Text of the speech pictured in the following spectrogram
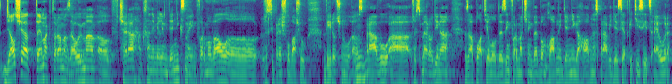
Ďalšia téma, ktorá ma zaujíma, včera, ak sa nemýlim, denník sme informoval, že si prešlo vašu výročnú mm-hmm. správu a že sme rodina zaplatilo dezinformačným webom hlavný denník a hlavné správy desiatky tisíc eur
